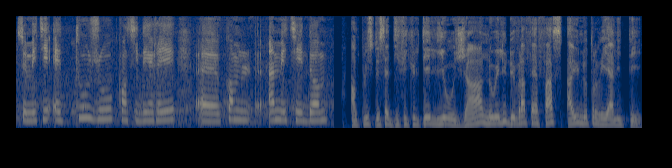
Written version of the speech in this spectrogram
ce métier est toujours considéré euh, comme un métier d'homme. En plus de cette difficulté liée au genre, Noélie devra faire face à une autre réalité.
